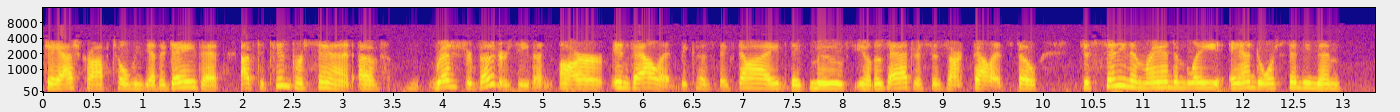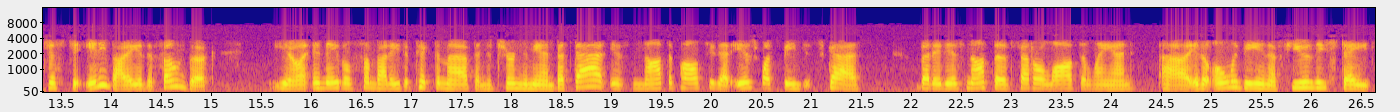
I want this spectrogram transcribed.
Jay Ashcroft, told me the other day that up to 10% of registered voters even are invalid because they've died, they've moved, you know, those addresses aren't valid. So just sending them randomly and or sending them just to anybody in the phone book, you know, enables somebody to pick them up and to turn them in. But that is not the policy. That is what's being discussed, but it is not the federal law of the land. Uh, it'll only be in a few of these states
